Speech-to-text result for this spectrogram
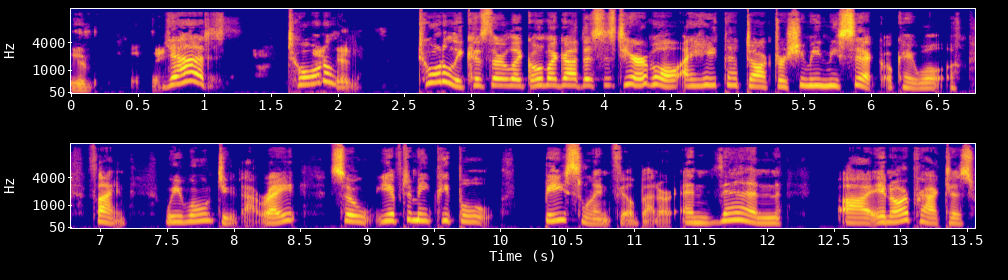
to. Yes, totally. Totally, because they're like, oh my God, this is terrible. I hate that doctor. She made me sick. Okay, well, fine. We won't do that, right? So you have to make people baseline feel better. And then uh, in our practice,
